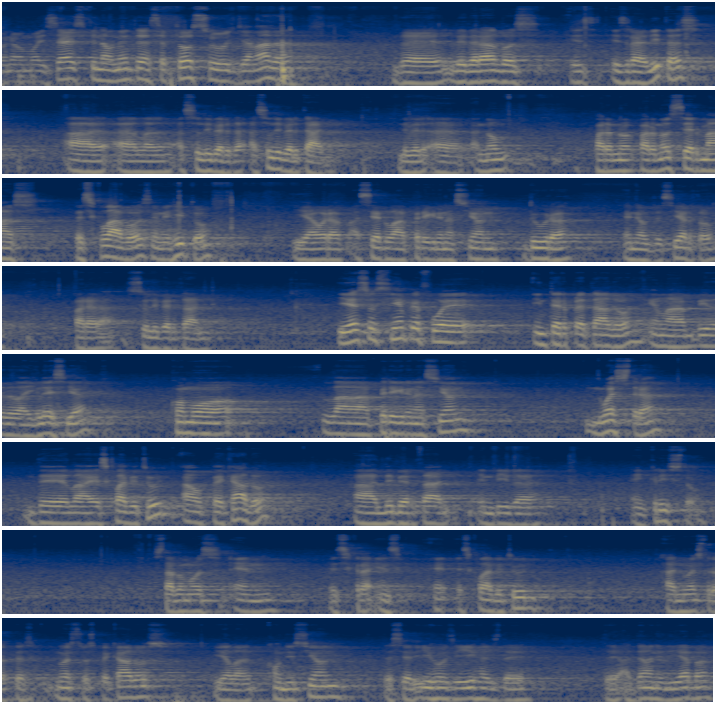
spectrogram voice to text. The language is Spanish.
Bueno, Moisés finalmente aceptó su llamada de liderar los is- israelitas a, su libertad, a su para no ser más esclavos en Egipto y ahora hacer la peregrinación dura en el desierto para su libertad. Y eso siempre fue interpretado en la vida de la iglesia como la peregrinación nuestra de la esclavitud al pecado a libertad en vida en Cristo. Estábamos en, eh, esclavitud a nuestra nuestros pecados y a la condición de ser hijos y hijas de, de Adán y de Eva.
